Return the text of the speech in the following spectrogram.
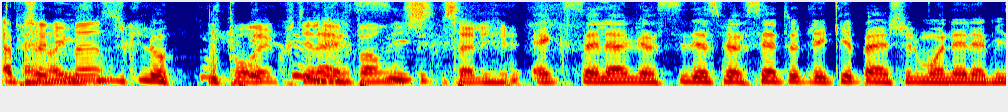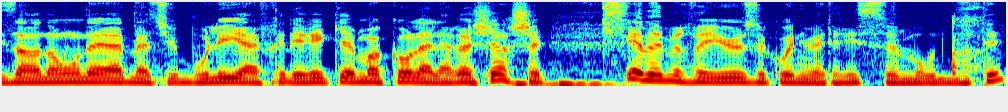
Absolument. Pour écouter la réponse. Salut. Excellent. Merci, Des. Merci à toute l'équipe, à Achille Moinet à la mise en onde, à Mathieu Boulay, à Frédéric Mocol à la recherche et à ma merveilleuse co-animatrice Maude Boutet.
